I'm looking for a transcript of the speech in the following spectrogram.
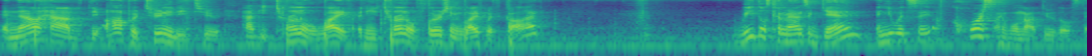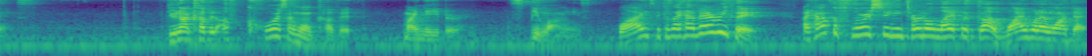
and now have the opportunity to have eternal life, an eternal flourishing life with God, read those commands again, and you would say, Of course I will not do those things. Do not covet, of course I won't covet my neighbor's belongings. Why? It's because I have everything. I have the flourishing eternal life with God. Why would I want that?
